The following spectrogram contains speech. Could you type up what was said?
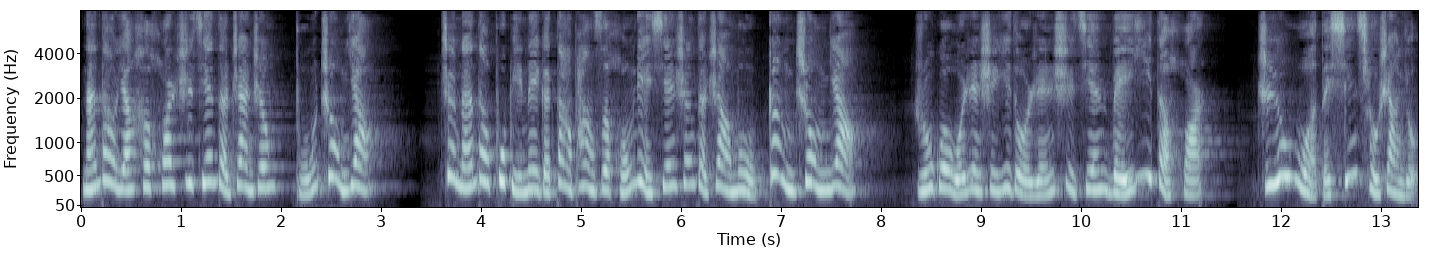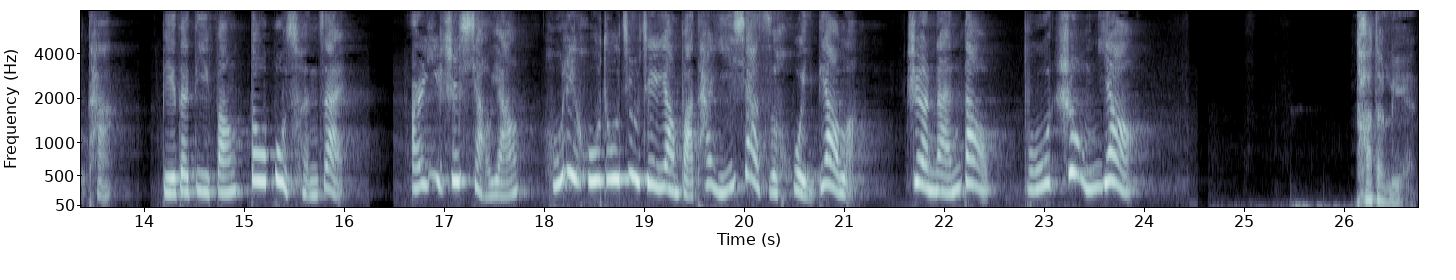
难道羊和花之间的战争不重要？这难道不比那个大胖子红脸先生的账目更重要？如果我认识一朵人世间唯一的花儿，只有我的星球上有它。别的地方都不存在，而一只小羊糊里糊涂就这样把它一下子毁掉了，这难道不重要？他的脸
